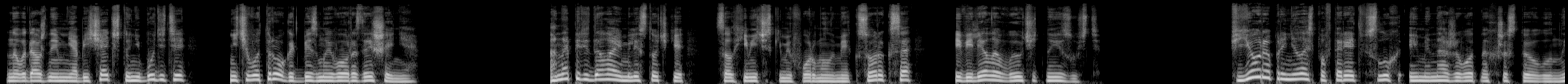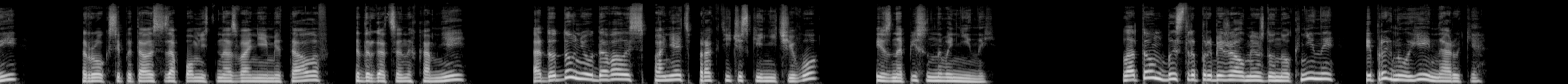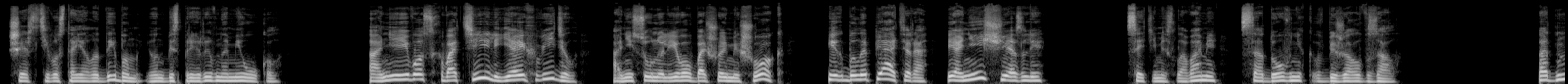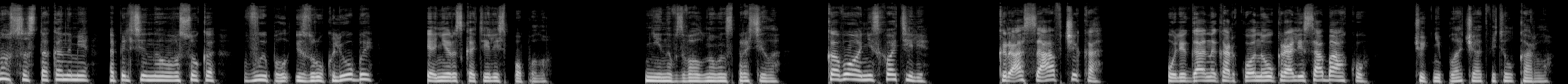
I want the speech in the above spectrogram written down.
«Но вы должны мне обещать, что не будете ничего трогать без моего разрешения». Она передала им листочки с алхимическими формулами Ксорокса и велела выучить наизусть. Фьора принялась повторять вслух имена животных шестой луны, Рокси пыталась запомнить названия металлов и драгоценных камней, а Додо не удавалось понять практически ничего из написанного Ниной. Платон быстро пробежал между ног Нины и прыгнул ей на руки. Шерсть его стояла дыбом, и он беспрерывно мяукал. «Они его схватили, я их видел. Они сунули его в большой мешок. Их было пятеро, и они исчезли. С этими словами садовник вбежал в зал. Поднос со стаканами апельсинового сока выпал из рук Любы, и они раскатились по полу. Нина взволнованно спросила, «Кого они схватили?» «Красавчика! Хулиганы Каркона украли собаку!» Чуть не плача ответил Карло.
